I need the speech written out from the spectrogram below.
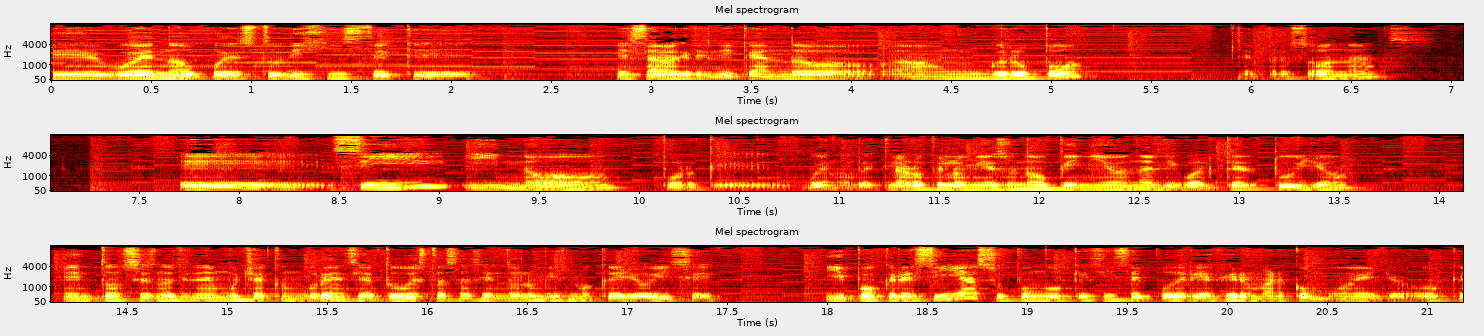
Eh, bueno, pues tú dijiste que estaba criticando a un grupo de personas. Eh, sí y no, porque, bueno, declaro que lo mío es una opinión, al igual que el tuyo. Entonces no tiene mucha congruencia. Tú estás haciendo lo mismo que yo hice. Hipocresía, supongo que sí se podría afirmar como ello, ¿ok?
